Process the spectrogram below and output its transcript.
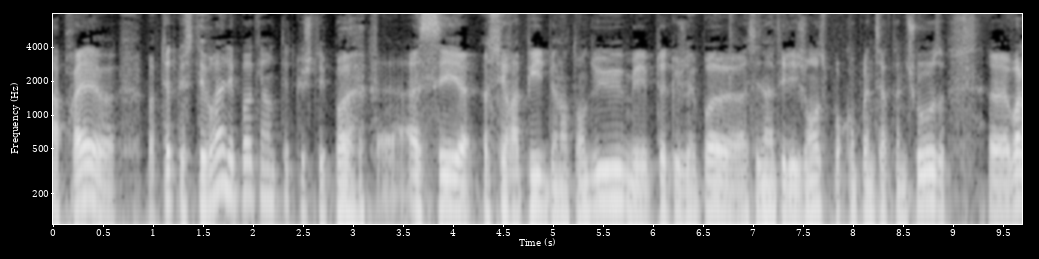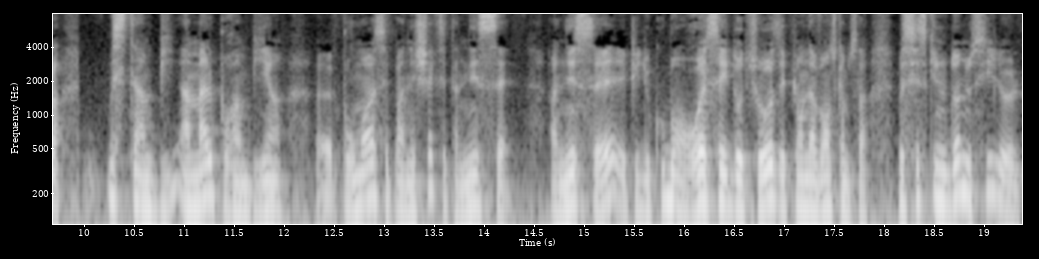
Après, euh, bah, peut-être que c'était vrai l'époque. Hein. Peut-être que je n'étais pas euh, assez, assez rapide, bien entendu, mais peut-être que je n'avais pas assez d'intelligence pour comprendre certaines choses. Euh, voilà. Mais c'était un, un mal pour un bien. Euh, pour moi, c'est pas un échec, c'est un essai un essai, et puis du coup, bon, on réessaye d'autres choses, et puis on avance comme ça. Mais c'est ce qui nous donne aussi, le,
